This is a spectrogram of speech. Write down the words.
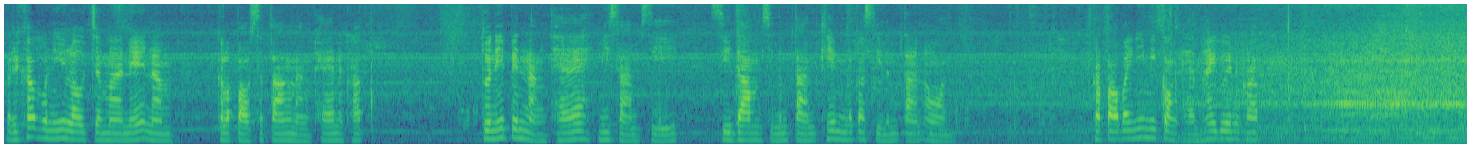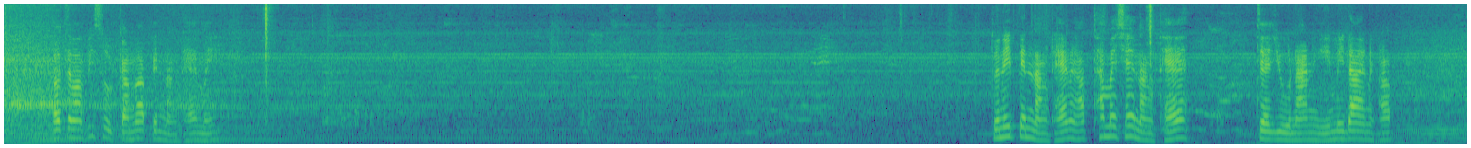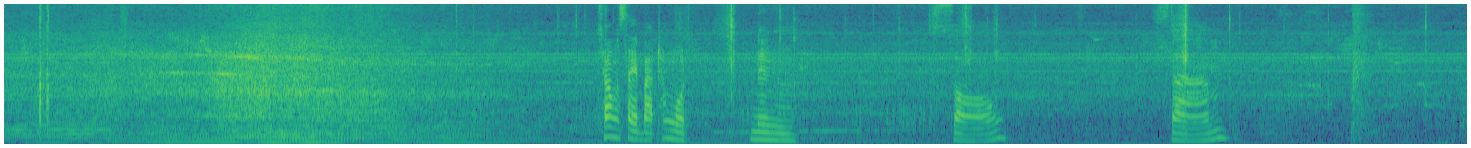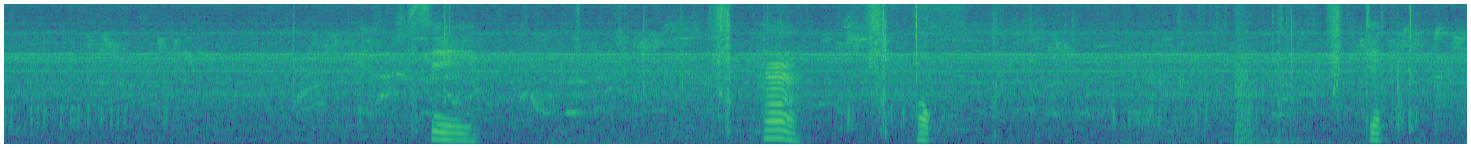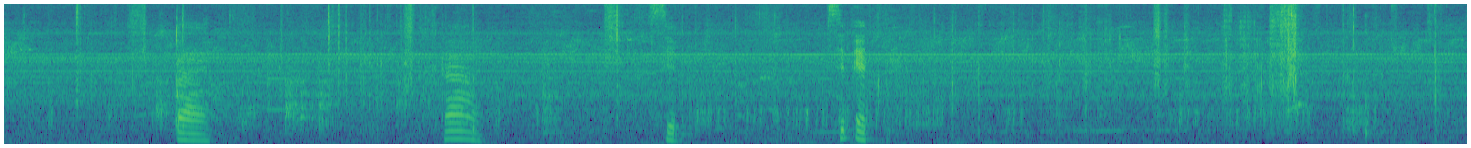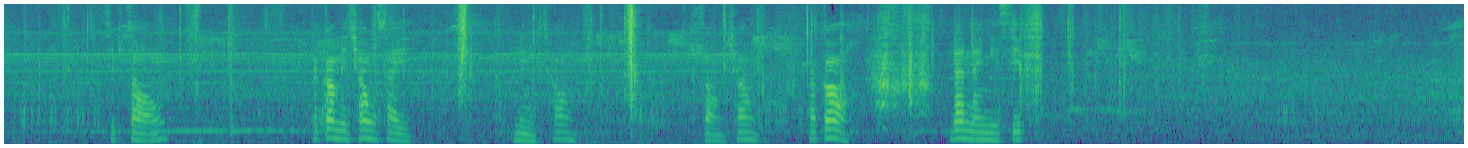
สวัสดีครับวันนี้เราจะมาแนะนำกระเป๋าสตางค์หนังแท้นะครับ ตัวนี้เป็นหนังแท้มี 3 สี สีดำสีน้ำตาลเข้มแล้วก็สีน้ำตาลอ่อน กระเป๋าใบนี้มีกล่องแถมให้ด้วยนะครับ เราจะมาพิสูจน์กันว่าเป็นหนังแท้ไหมตัวนี้เป็นหนังแท้นะครับ ถ้าไม่ใช่หนังแท้จะอยู่นานอย่างนี้ไม่ได้นะครับ ช่องใส่บัตรทั้งหมด 1 2 3สี่ห้าหกเจ็ดแปดเก้า สิบสิบเอ็ดสิบสองแล้วก็มีช่องใส่หนึ่งช่องสองช่อง แล้วก็ด้านในมีซิป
